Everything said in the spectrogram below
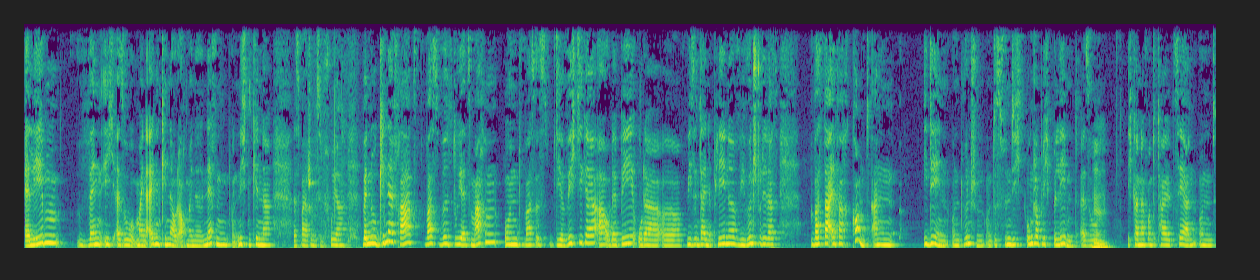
erleben, wenn ich also meine eigenen Kinder oder auch meine Neffen und Nichtenkinder, das war ja schon ein bisschen früher, wenn du Kinder fragst, was willst du jetzt machen und was ist dir wichtiger, A oder B oder äh, wie sind deine Pläne, wie wünschst du dir das, was da einfach kommt an Ideen und Wünschen und das finde ich unglaublich belebend. Also mhm. ich kann davon total zehren und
